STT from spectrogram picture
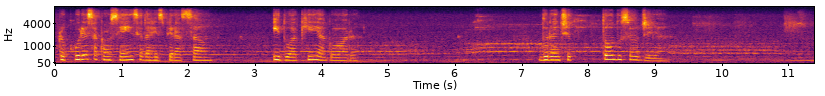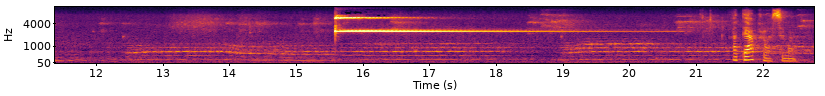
Procure essa consciência da respiração e do aqui e agora durante todo o seu dia. Até a próxima.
